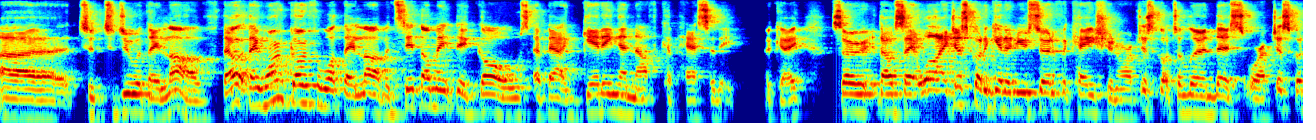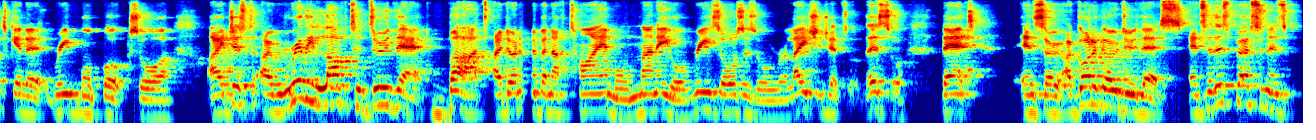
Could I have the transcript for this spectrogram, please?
uh, to, to do what they love, they, they won't go for what they love. Instead, they'll make their goals about getting enough capacity. Okay, so they'll say, Well, I just got to get a new certification, or I've just got to learn this, or I've just got to get a read more books, or I just, I would really love to do that, but I don't have enough time or money or resources or relationships or this or that. And so I got to go do this. And so this person is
